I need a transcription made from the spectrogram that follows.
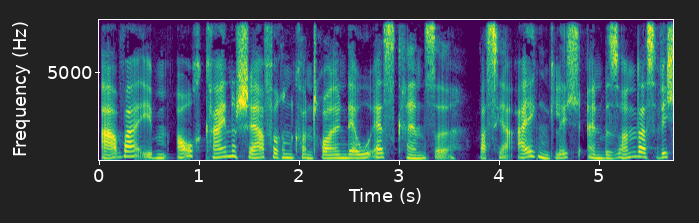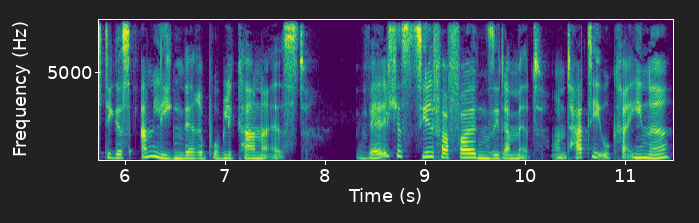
Aber eben auch keine schärferen Kontrollen der US-Grenze, was ja eigentlich ein besonders wichtiges Anliegen der Republikaner ist. Welches Ziel verfolgen Sie damit? Und hat die Ukraine,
